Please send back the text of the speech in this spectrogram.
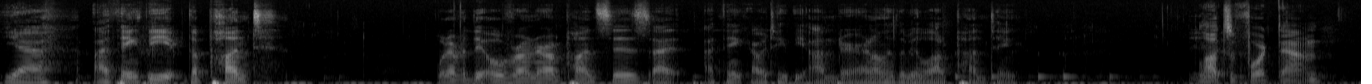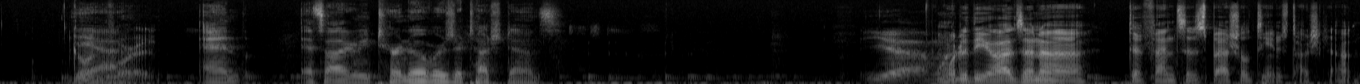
Yeah, I think the the punt, whatever the over under on punts is, I, I think I would take the under. I don't think there'll be a lot of punting. Lots of fourth down going Yeah. for it. And it's either gonna be turnovers or touchdowns. Yeah. What are the odds on a defensive special teams touchdown?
